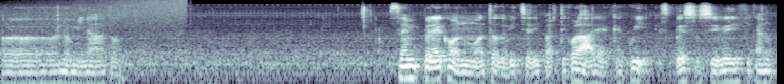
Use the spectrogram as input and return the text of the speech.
eh, nominato. Sempre con molta dovizia di particolari anche qui spesso si verificano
